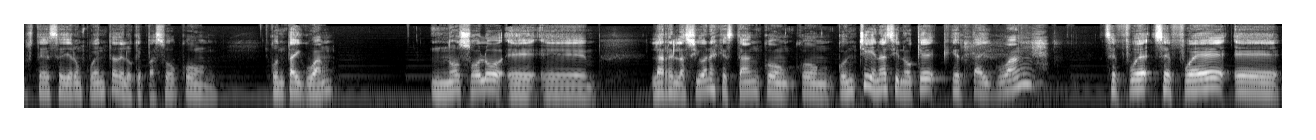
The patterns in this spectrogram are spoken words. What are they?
ustedes se dieron cuenta de lo que pasó con, con Taiwán. No solo eh, eh, las relaciones que están con, China, sino que, Taiwán se fue, se fue eh,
